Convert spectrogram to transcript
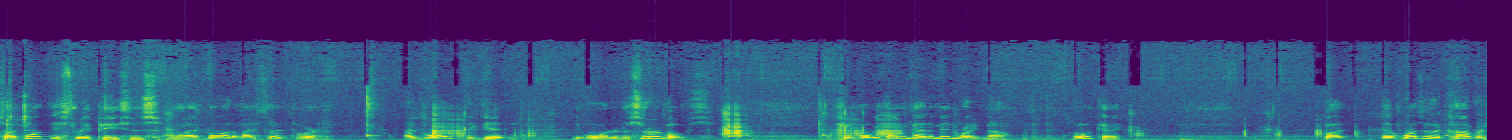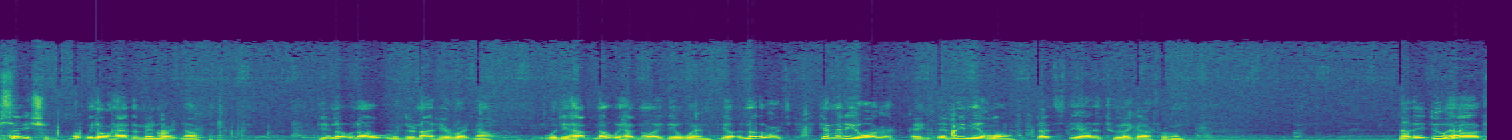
So I bought these three pieces, and when I bought them, I said to her, I'd like to get the order to servos. She goes, well, we haven't got them in right now. Okay. But it wasn't a conversation. We don't have them in right now. Do you know? No, they're not here right now. Well, do you have? No, we have no idea when. In other words, give me the order and, and leave me alone. That's the attitude I got from them. Now they do have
